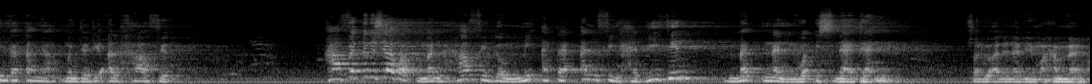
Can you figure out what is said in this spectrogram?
tingkatannya menjadi al-hafid. Hafid itu siapa? Man hafidhu mi'ata alfi hadithin matnan wa isnadan. Sallu ala Nabi Muhammad.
